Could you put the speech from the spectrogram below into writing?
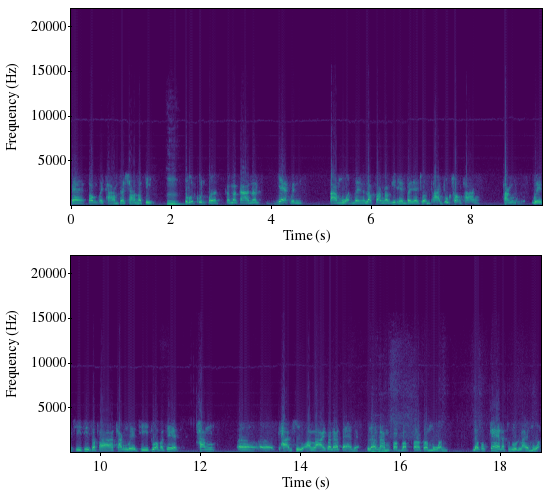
แต่ต้องไปถามประชามติอืมสมมติคุณเปิดกรรมการนั้นแยกเป็นตามหมวดเลย รับฟังความคิดเห็นประชาชนผ่านทุกช่องทาง ทั้งเวทีที่สภา ทั้งเวทีทั่วประเทศ ทั้งเอ่อเอ่อผ่านสื่อออนไลน์ก็แล้วแต่เนี่ย แล้วนำประประประประมวล แล้วก็แก้รัฐธรรมนูญรายหมวด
